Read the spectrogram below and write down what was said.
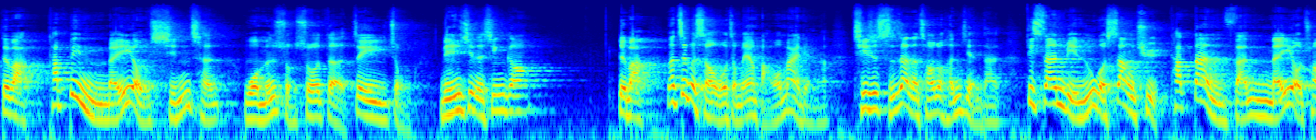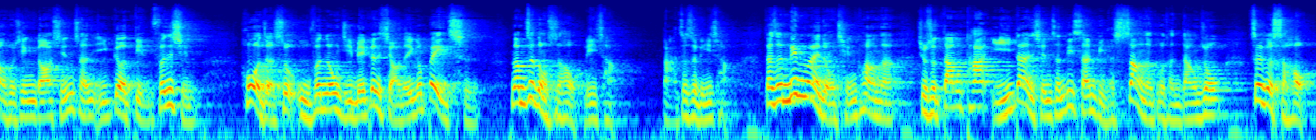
对吧？它并没有形成我们所说的这一种连续性的新高，对吧？那这个时候我怎么样把握卖点呢？其实实战的操作很简单，第三笔如果上去，它但凡没有创出新高，形成一个顶分型，或者是五分钟级别更小的一个背驰，那么这种时候离场啊，这是离场。但是另外一种情况呢，就是当它一旦形成第三笔的上的过程当中，这个时候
